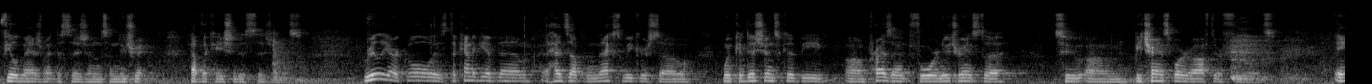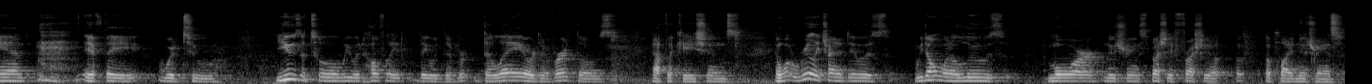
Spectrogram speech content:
field management decisions and nutrient application decisions. Really, our goal is to kind of give them a heads up in the next week or so when conditions could be um, present for nutrients to, to um, be transported off their fields. And if they were to use a tool, we would hopefully, they would divert, delay or divert those applications. And what we're really trying to do is, we don't want to lose more nutrients, especially freshly applied nutrients,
